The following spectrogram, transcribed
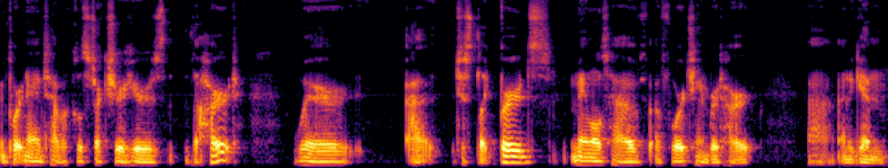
important anatomical structure here is the heart, where just like birds, mammals have a four chambered heart. and again,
